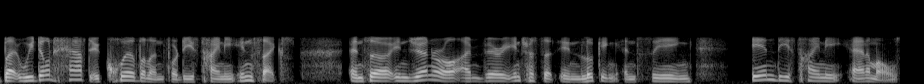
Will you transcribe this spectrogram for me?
But we don't have the equivalent for these tiny insects. And so, in general, I'm very interested in looking and seeing in these tiny animals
